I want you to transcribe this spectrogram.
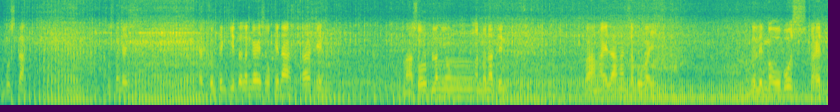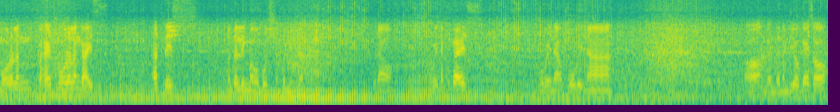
Ubos na. Na guys. Kahit konting kita lang guys, okay na sa akin. Ma-solve lang yung ano natin. Pangailangan sa buhay. Madaling maubos kahit mura lang kahit mura lang guys. At least madaling maubos yung paninda. You know, uwi na po guys. Uwi na, uwi na. Oh, ganda ng view guys oh.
